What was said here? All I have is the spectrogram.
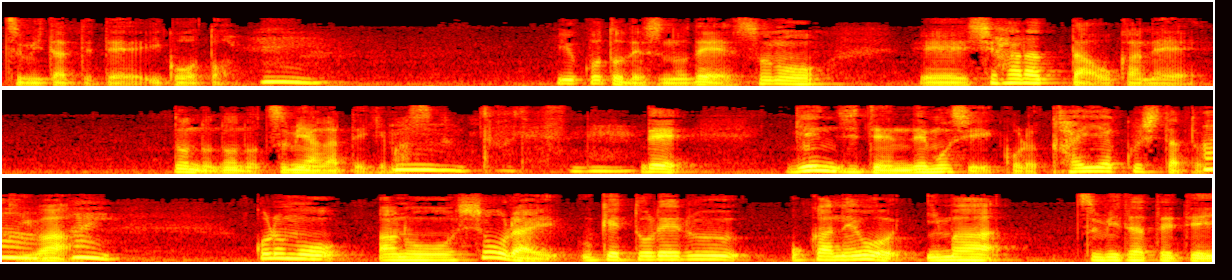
積み立てていこうと、いうことですので、その、えー、支払ったお金、どんどんどんどん積み上がっていきます。そうですね。で現時点でもしこれ解約したときは、はい、これもあの将来受け取れるお金を今積み立てて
